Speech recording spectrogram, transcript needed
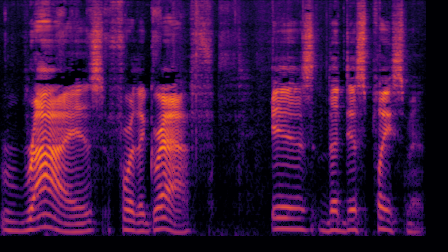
rise for the graph is the displacement.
